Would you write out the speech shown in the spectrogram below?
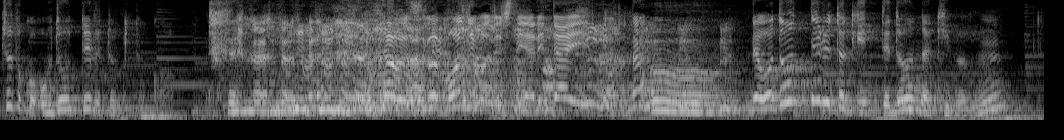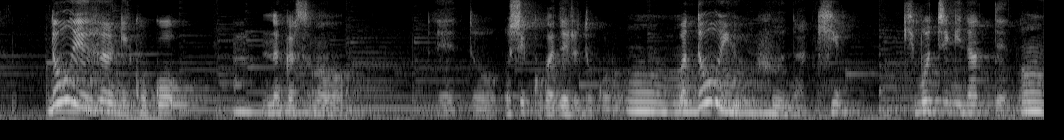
ちょっとこう踊ってる時とか。多分すごいもじもじしてやりたいんだろうな。うんうん。で踊ってる時ってどんな気分？どういうふうにここなんかその、えっとおしっこが出るところ？うんはどういうふうな気気持ちになってんの、うんう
